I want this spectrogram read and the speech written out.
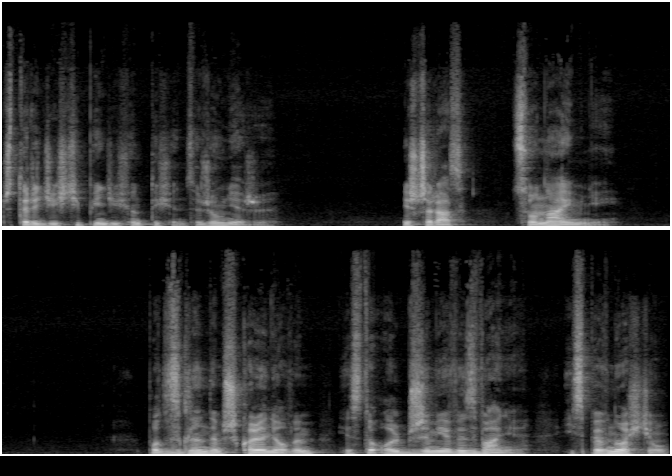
40-50 tysięcy żołnierzy. Jeszcze raz, co najmniej. Pod względem szkoleniowym jest to olbrzymie wyzwanie i z pewnością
